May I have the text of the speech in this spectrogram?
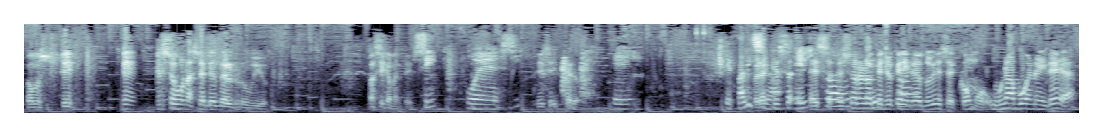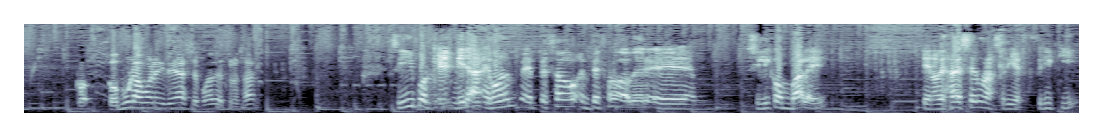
como si eso es una serie del Rubio, básicamente. Sí, pues sí. Sí, sí, pero, Eh, es pero malísima. es que eso, He visto- eso- eso era lo que yo quería que tuviese, como una buena idea, co- como una buena idea se puede destrozar. Sí, porque mira, hemos em- empezado, empezado a ver eh, Silicon Valley, que no deja de ser una serie friki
